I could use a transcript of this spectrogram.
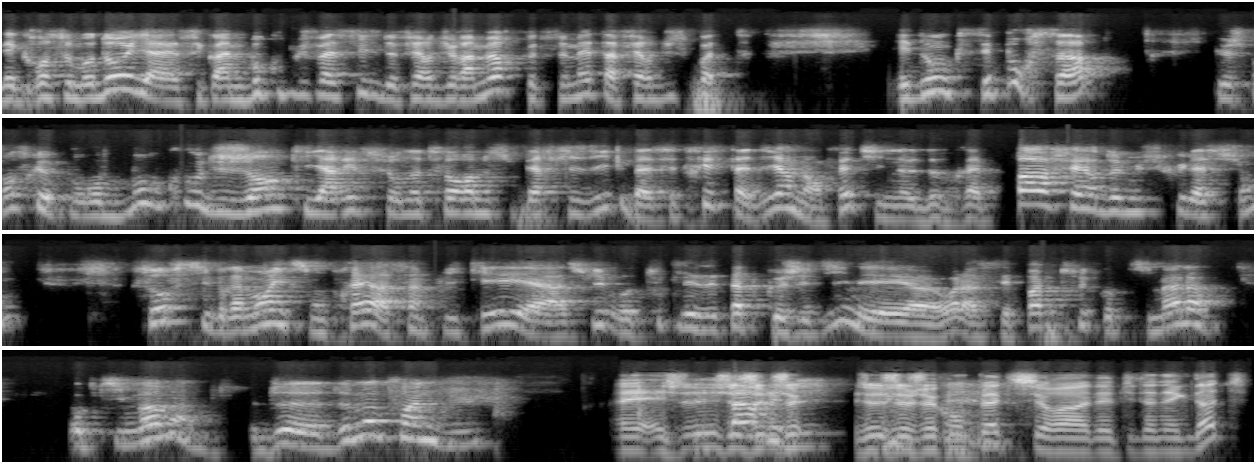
Mais grosso modo, c'est quand même beaucoup plus facile de faire du rameur que de se mettre à faire du squat. Et donc c'est pour ça que je pense que pour beaucoup de gens qui arrivent sur notre forum super physique, bah, c'est triste à dire, mais en fait, ils ne devraient pas faire de musculation, sauf si vraiment ils sont prêts à s'impliquer et à suivre toutes les étapes que j'ai dit. Mais euh, voilà, c'est pas le truc optimal, optimum de, de mon point de vue. je, complète sur euh, des petites anecdotes.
